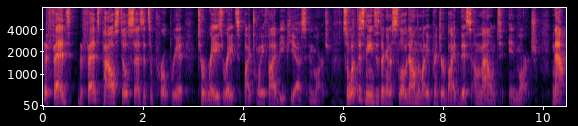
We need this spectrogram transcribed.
The Fed's the Fed's Powell still says it's appropriate to raise rates by 25 BPS in March. So what this means is they're going to slow down the money printer by this amount in March. Now,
